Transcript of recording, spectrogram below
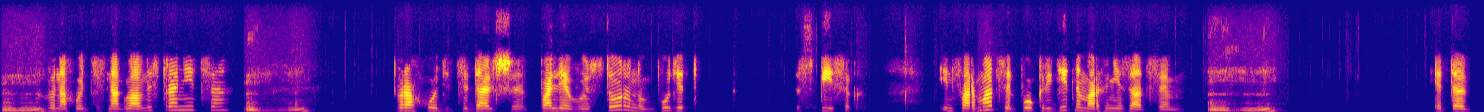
Мгм, вы находитесь на главной странице, мгм, проходите дальше по левую сторону, будет список информации по кредитным организациям. мгм, Это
